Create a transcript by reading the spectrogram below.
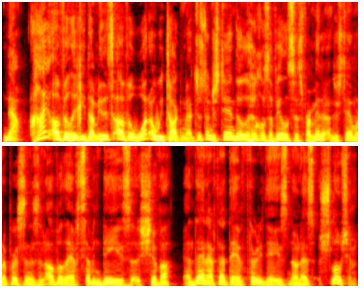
Now, hi avel hichidami. This avel, what are we talking about? Just understand the lehichos avelis for a minute. Understand when a person is an avel, they have seven days uh, shiva, and then after that they have thirty days known as shloshim.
